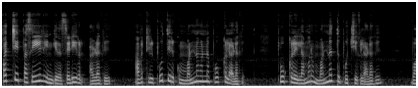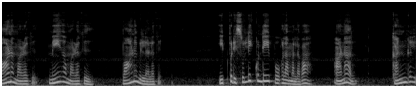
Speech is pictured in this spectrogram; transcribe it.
பச்சை பசையில் என்கிற செடிகள் அழகு அவற்றில் பூத்திருக்கும் வண்ண வண்ண பூக்கள் அழகு பூக்களில் அமரும் வண்ணத்து பூச்சிகள் அழகு வானம் அழகு மேகம் அழகு வானவில் அழகு. இப்படி சொல்லிக்கொண்டே போகலாம் அல்லவா? ஆனால் கண்கள்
